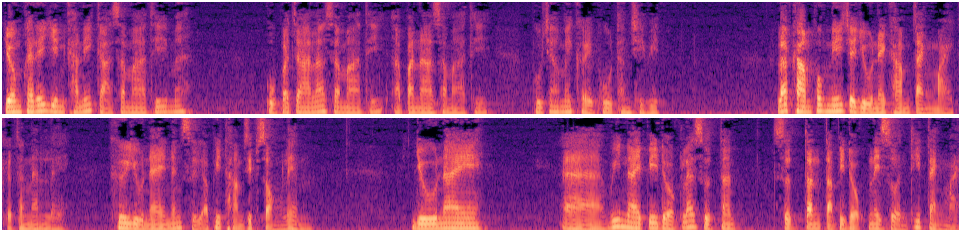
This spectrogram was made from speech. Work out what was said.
โยมเคยได้ยินคณิกาสมาธิไหมอุปจารสมาธิ อัปนาสมาธิ ผู้เจ้าไม่เคยพูดทั้งชีวิต และคำพวกนี้จะอยู่ในคำแต่งใหม่เกือบทั้งนั้นเลย คืออยู่ในหนังสืออภิธรรม 12 เล่ม อยู่ในวินัยปิฎกและสุตตันสุตตันตปิฎกในส่วนที่แต่งใหม่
